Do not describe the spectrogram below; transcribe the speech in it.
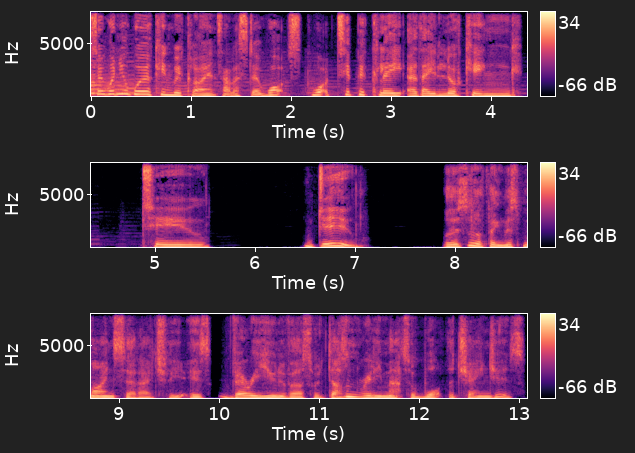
So when you're working with clients, Allister, what's what typically are they looking to do? Well, this is the thing. This mindset actually is very universal. It doesn't really matter what the change is.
